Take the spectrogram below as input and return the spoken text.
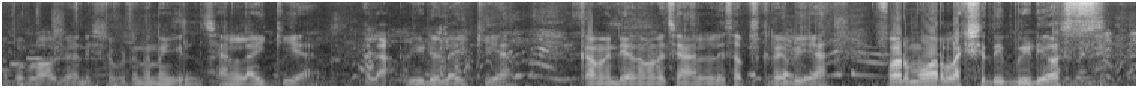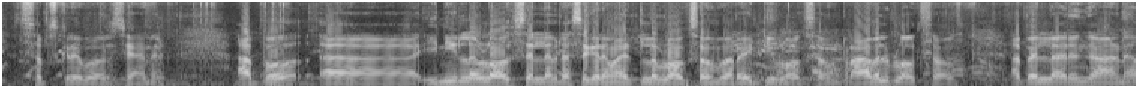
അപ്പോൾ വ്ളോഗ് കണ്ട് ഇഷ്ടപ്പെട്ടുന്നുണ്ടെങ്കിൽ ചാനൽ ലൈക്ക് ചെയ്യുക. അല്ല വീഡിയോ ലൈക്ക് ചെയ്യുക. കമന്റ് ചെയ്യുക നമ്മുടെ ചാനൽ സബ്സ്ക്രൈബ് ചെയ്യുക. For more Lakshadweep videos subscribe our channel അപ്പോൾ ഇനിയുള്ള വ്ളോഗ്സ് എല്ലാം രസകരമായിട്ടുള്ള വ്ളോഗ്സ് ആവും വെറൈറ്റി വ്ളോഗ്സ് ആവും ട്രാവൽ വ്ളോഗ്സ് ആവും. അപ്പോൾ എല്ലാവരും കാണുക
